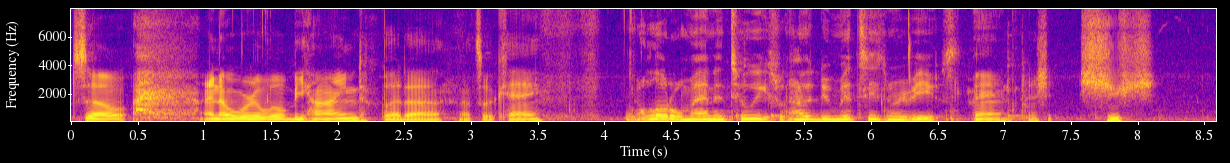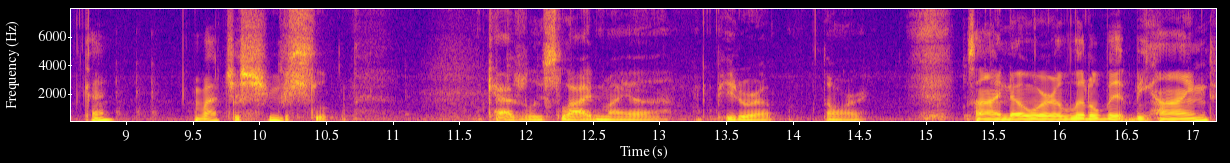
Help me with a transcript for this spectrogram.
So, I know we're a little behind, but uh, that's okay. A little, man. In two weeks, we're have to do mid-season reviews. Man, sh- shush. Okay? How about your shush? Sl- Casually sliding my uh, computer up. Don't worry. So I know we're a little bit behind,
